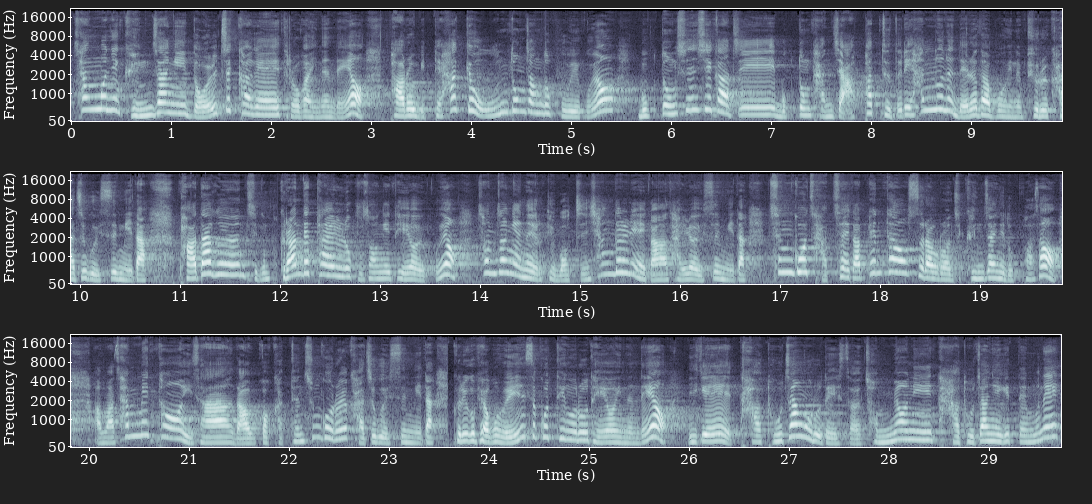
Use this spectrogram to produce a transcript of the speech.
창문이 굉장히 널찍하게 들어가 있는데요. 바로 밑에 학교 운동장도 보이고요. 목동 신시가지, 목동 단지 아파트들이 한눈에 내려다 보이는 뷰를 가지고 있습니다. 바닥은 지금 그란데 타일로 구성이 되어 있고요. 천장에는 이렇게 멋진 샹들리에가 달려 있습니다. 층고 자체가 펜트하우스라 그런지 굉장히 높아서 아마 3m 이상 나올 것 같은 층고를 가지고 있습니다. 그리고 벽은 웨인스 코팅으로 되어 있는 데요. 이게 다 도장으로 되어 있어요. 전면이 다 도장이기 때문에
